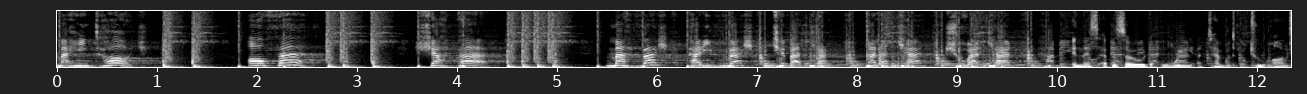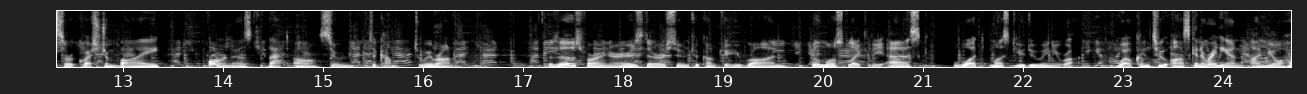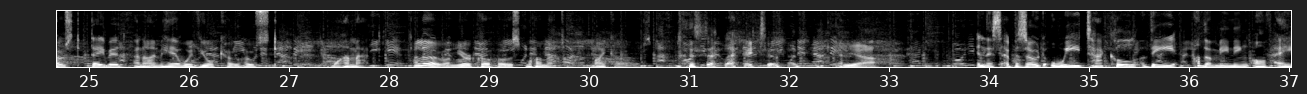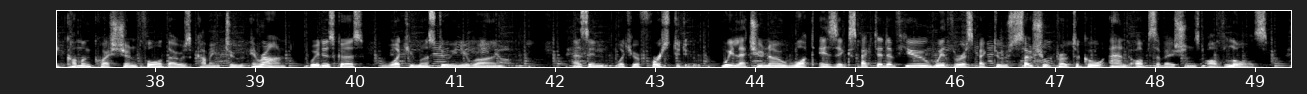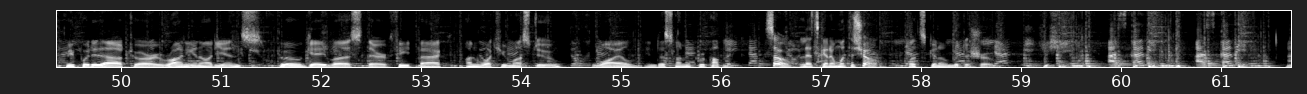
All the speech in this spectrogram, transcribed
مهین تاج آفت شهپر محوش پریوش چه بد کرد غلط کرد شوور کرد همه In this episode, we attempt to answer a question by foreigners that are soon to come to Iran. For those foreigners that are soon to come to Iran will most likely ask, What must you do in Iran? Welcome to Ask an Iranian. I'm your host, David, and I'm here with your co host, Mohammad. Hello, I'm your co host, Mohammed. My co host. Yeah. In this episode, we tackle the other meaning of a common question for those coming to Iran. We discuss what you must do in Iran, as in what you're forced to do. We let you know what is expected of you with respect to social protocol and observations of laws. We put it out to our Iranian audience, who gave us their feedback on what you must do while in the Islamic Republic. So let's get on with the show. Let's get on with the show.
